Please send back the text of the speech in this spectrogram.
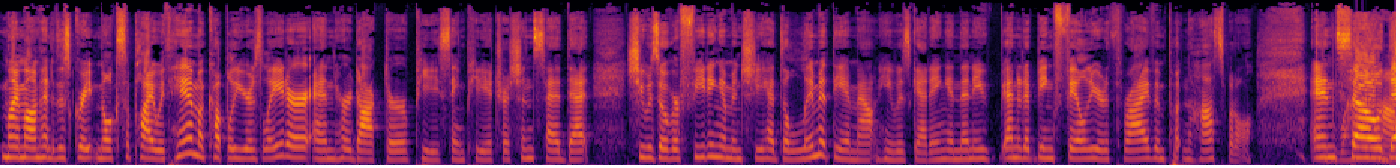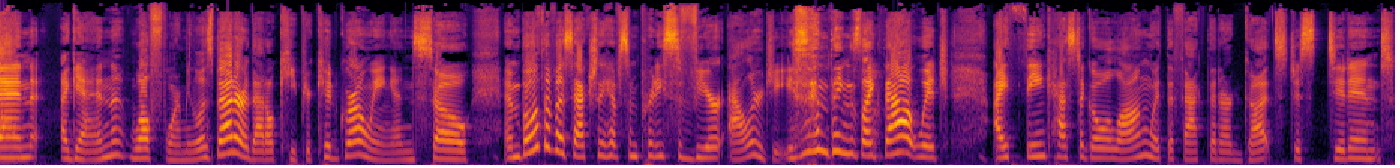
my mom had this great milk supply with him a couple years later, and her doctor, same pediatrician, said that she was overfeeding him and she had to limit the amount he was getting. And then he ended up being failure to thrive and put in the hospital. And wow. so then again, well, formula is better. That'll keep your kid growing. And so, and both of us actually have some pretty severe allergies and things like that, which I think has to go along with the fact that our guts just didn't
